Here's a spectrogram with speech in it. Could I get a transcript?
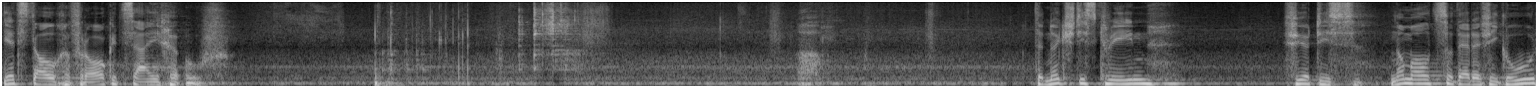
Jetzt tauchen Fragezeichen auf. Der nächste Screen führt uns nochmal zu dieser Figur,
